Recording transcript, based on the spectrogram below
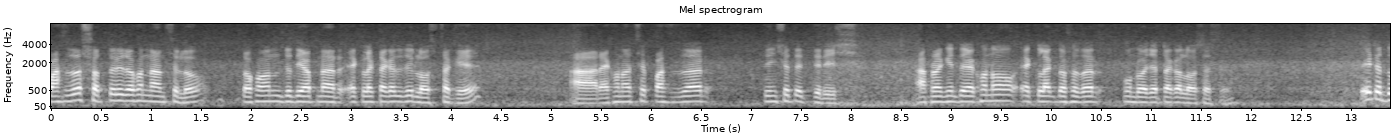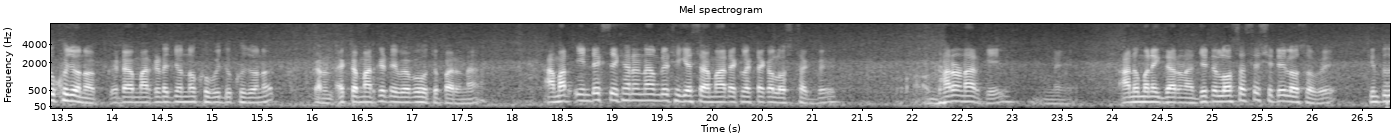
পাঁচ হাজার সত্তরে যখন নামছিল, তখন যদি আপনার এক লাখ টাকা যদি লস থাকে, আর এখন আছে পাঁচ হাজার তিনশো তেত্রিশ, আপনার কিন্তু এখনও এক লাখ দশ হাজার পনেরো হাজার টাকা লস আছে। এটা দুঃখজনক। এটা মার্কেটের জন্য খুবই দুঃখজনক। কারণ একটা মার্কেট এভাবে হতে পারে না। আমার ইন্ডেক্স এখানে নামলে ঠিক আছে, আমার এক লাখ টাকা লস থাকবে। ধারণা আর কি মানে আনুমানিক ধারণা। যেটা লস আছে সেটাই লস হবে। কিন্তু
